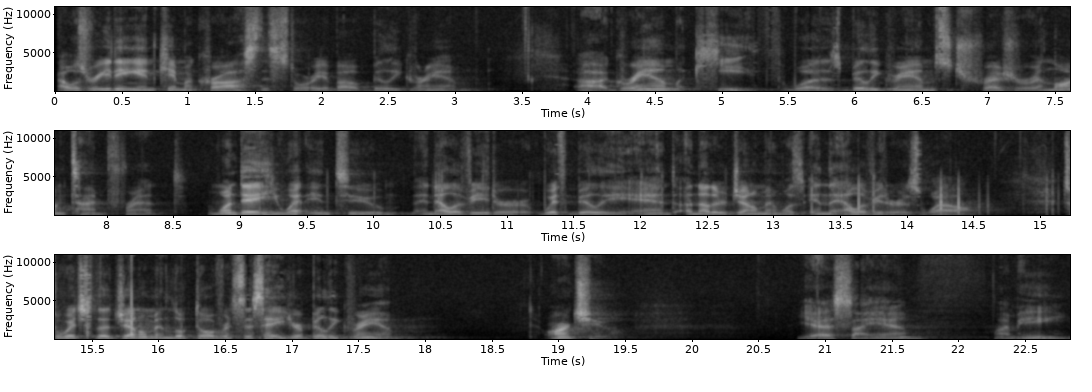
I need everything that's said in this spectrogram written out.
I was reading and came across this story about Billy Graham. Uh, Graham Keith was Billy Graham's treasurer and longtime friend. One day he went into an elevator with Billy, and another gentleman was in the elevator as well. To which the gentleman looked over and says, Hey, you're Billy Graham, aren't you? Yes, I am. I'm he.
